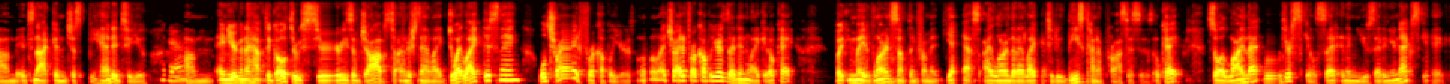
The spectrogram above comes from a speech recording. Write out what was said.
um, it's not going to just be handed to you yeah. um, and you're going to have to go through series of jobs to understand like do i like this thing? We'll try it for a couple years. Oh i tried it for a couple years i didn't like it. Okay. But you may have learned something from it. Yes i learned that i like to do these kind of processes. Okay. So align that with your skill set and then use that in your next gig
